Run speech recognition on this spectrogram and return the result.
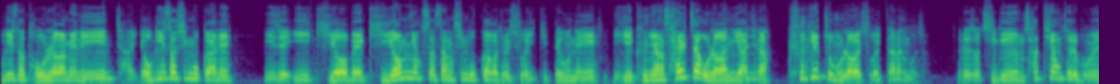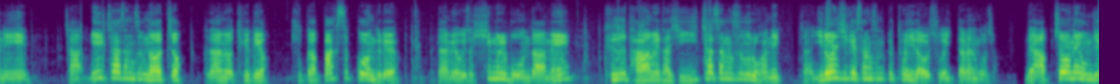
여기서 더 올라가면은 자 여기서 신고가는 이제 이 기업의 기업 역사상 신고가가 될 수가 있기 때문에 이게 그냥 살짝 올라가는 게 아니라 크게 좀 올라갈 수가 있다는 거죠. 그래서 지금 차트 형태를 보면은 자 1차 상승 나왔죠. 그 다음에 어떻게 돼요? 주가 박스권 그려요. 그 다음에 여기서 힘을 모은 다음에 그 다음에 다시 2차 상승으로 가는 자 이런 식의 상승 패턴이 나올 수가 있다는 거죠. 근데 앞전에 움직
